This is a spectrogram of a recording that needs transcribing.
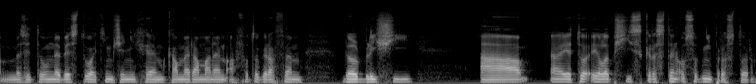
mezi tou nevěstou a tím ženichem, kameramanem a fotografem byl blížší a je to i lepší skrz ten osobní prostor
